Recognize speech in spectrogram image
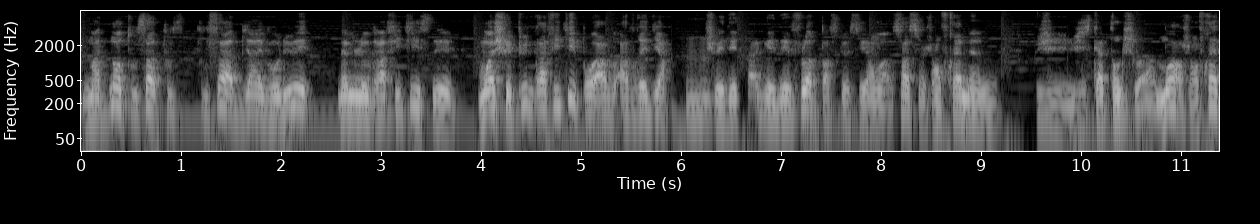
maintenant, tout ça, tout, tout ça a bien évolué. Même le graffiti, c'est. Moi, je fais plus de graffiti, pour, à, à vrai dire. Mhm. Je fais des tags et des flops parce que c'est ça, ça, j'en ferai même ju- jusqu'à temps que je sois mort, j'en ferai.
